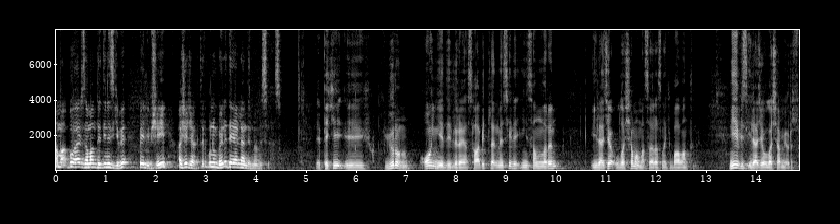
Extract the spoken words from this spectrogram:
ama bu her zaman dediğiniz gibi belli bir şeyi aşacaktır. Bunun böyle değerlendirmemesi lazım. E peki e, Euro'nun 17 liraya sabitlenmesiyle insanların ilaca ulaşamaması arasındaki bağlantı ne? Niye biz ilaca ulaşamıyoruz?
